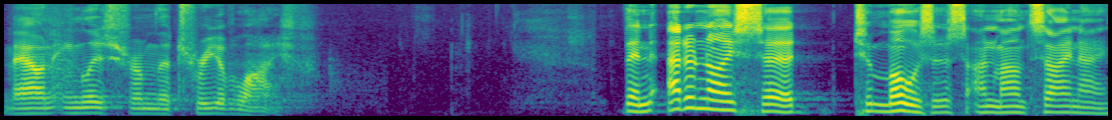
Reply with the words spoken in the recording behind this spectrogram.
Now in English from the Tree of Life. Then Adonai said to Moses on Mount Sinai,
